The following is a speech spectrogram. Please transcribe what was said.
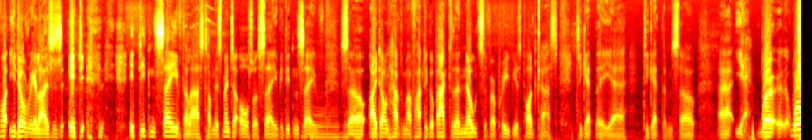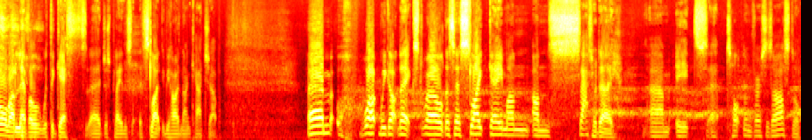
what you don't realise is it it didn't save the last time. It's meant to auto save. It didn't save, so I don't have them. I've had to go back to the notes of our previous podcast to get the uh, to get them. So uh, yeah, we're we're all on level with the guests, uh, just playing slightly behind on catch up. Um, what we got next? Well, there's a slight game on on Saturday. Um, it's uh, Tottenham versus Arsenal.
